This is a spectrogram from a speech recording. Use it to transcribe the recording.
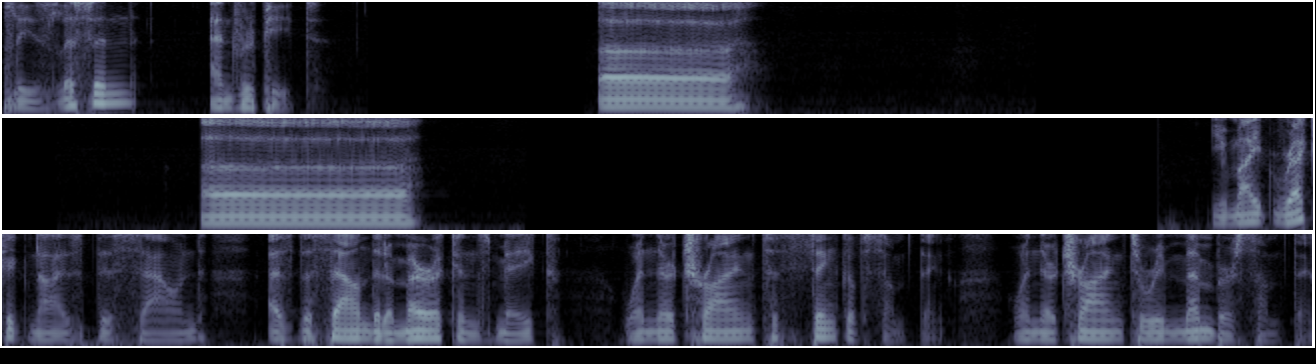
Please listen and repeat. Uh. Uh. You might recognize this sound as the sound that Americans make when they're trying to think of something, when they're trying to remember something.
